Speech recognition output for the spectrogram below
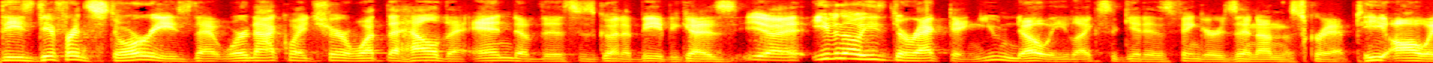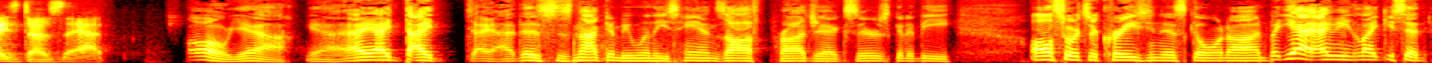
these different stories that we're not quite sure what the hell the end of this is going to be because you know even though he's directing you know he likes to get his fingers in on the script. He always does that. Oh yeah yeah. I i, I, I this is not going to be one of these hands-off projects. There's going to be all sorts of craziness going on. But yeah i mean like you said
